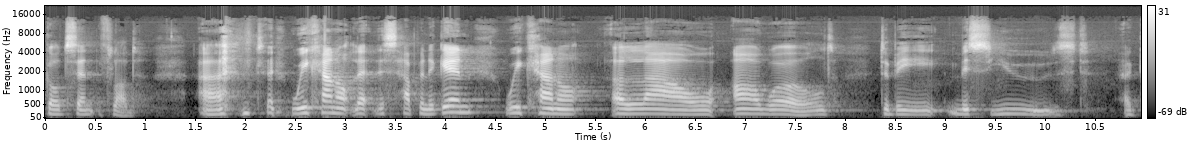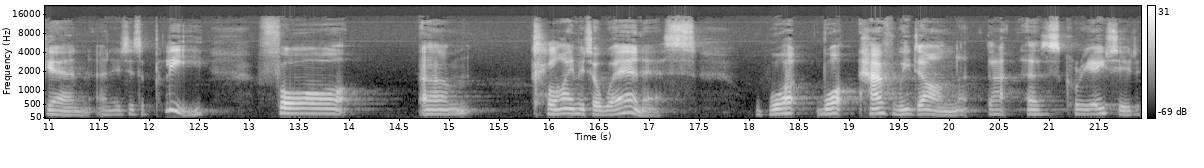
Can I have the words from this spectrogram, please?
God sent the flood. And we cannot let this happen again. We cannot allow our world to be misused again. And it is a plea for um, climate awareness. What, what have we done that has created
